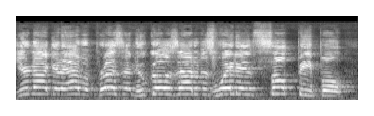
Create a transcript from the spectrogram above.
You're not going to have a president who goes out of his way to insult people.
